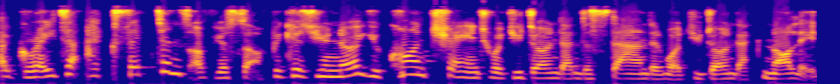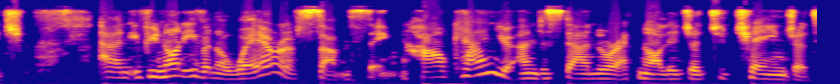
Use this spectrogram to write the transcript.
a greater acceptance of yourself, because you know you can't change what you don't understand and what you don't acknowledge, and if you're not even aware of something, how can you understand or acknowledge it to change it?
